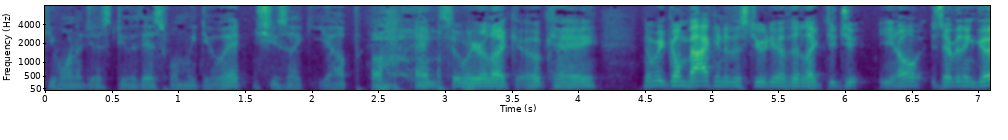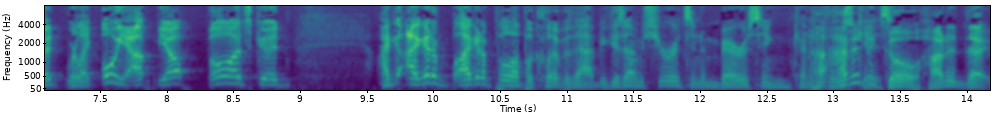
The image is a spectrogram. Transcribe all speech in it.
Do you want to just do this when we do it? And she's like, "Yup." Oh. And so we were like, "Okay." Then we come back into the studio. They're like, "Did you, you know, is everything good?" We're like, "Oh, yep, yep. Oh, it's good." I, I gotta, I gotta pull up a clip of that because I'm sure it's an embarrassing kind of. How, how did it go? How did that?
